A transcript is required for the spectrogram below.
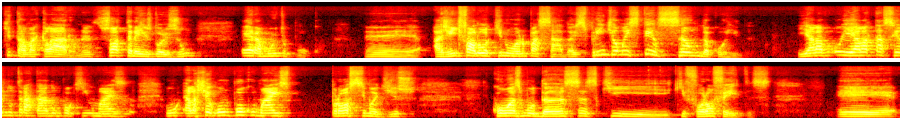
que estava claro, né? Só 3, 2, 1 era muito pouco. É, a gente falou aqui no ano passado, a sprint é uma extensão da corrida. E ela ela está sendo tratada um pouquinho mais. Ela chegou um pouco mais próxima disso com as mudanças que, que foram feitas. É,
